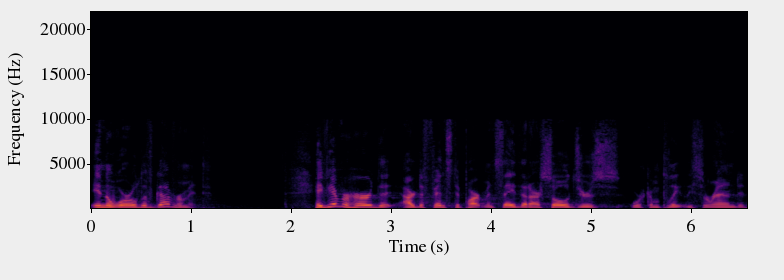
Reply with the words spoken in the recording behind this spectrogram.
In the world of government. Have you ever heard that our Defense Department say that our soldiers were completely surrounded?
